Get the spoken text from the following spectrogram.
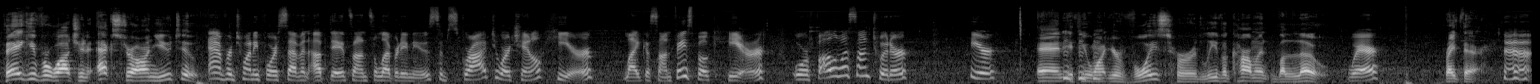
Thank you for watching Extra on YouTube. And for 24 7 updates on celebrity news, subscribe to our channel here, like us on Facebook here, or follow us on Twitter here. And if you want your voice heard, leave a comment below, Where? right there.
